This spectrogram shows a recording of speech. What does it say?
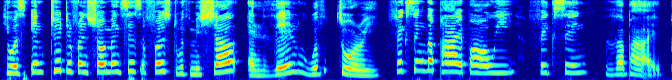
He was in two different showmances, first with Michelle and then with Tori. Fixing the pipe, are we? Fixing the pipe.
